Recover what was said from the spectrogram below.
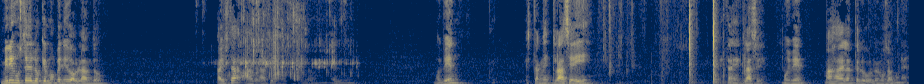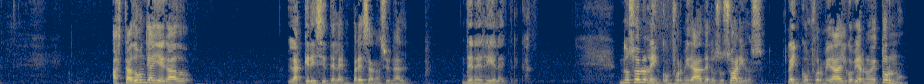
Miren ustedes lo que hemos venido hablando. Ahí está. Ah, gracias. Muy bien. Están en clase ahí. Están en clase. Muy bien. Más adelante lo volvemos a poner. ¿Hasta dónde ha llegado la crisis de la empresa nacional de energía eléctrica? No solo la inconformidad de los usuarios, la inconformidad del gobierno de turno,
